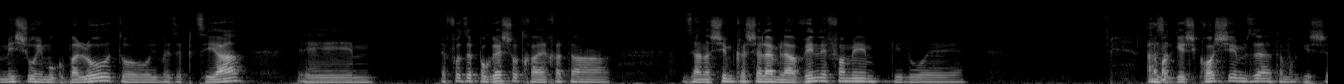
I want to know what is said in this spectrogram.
מישהו עם מוגבלות או עם איזה פציעה. אה, איפה זה פוגש אותך? איך אתה... זה אנשים קשה להם להבין לפעמים? כאילו... אה, אתה אז- מרגיש קושי עם זה? אתה מרגיש...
